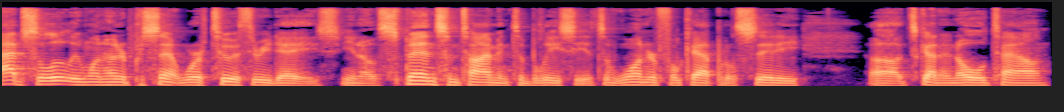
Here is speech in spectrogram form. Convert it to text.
absolutely 100% worth two or three days. You know, spend some time in Tbilisi. It's a wonderful capital city. Uh, it's got an old town.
